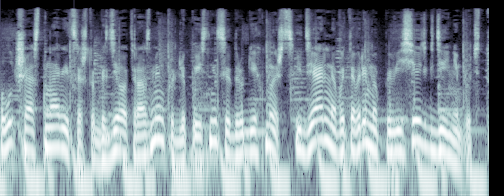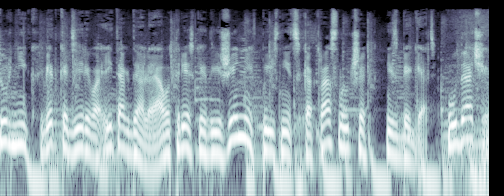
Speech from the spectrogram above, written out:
лучше остановиться, чтобы сделать разминку для поясницы и других мышц. Идеально в это время повисеть где-нибудь, турник, ветка дерева и так далее. А вот резких движений в пояснице как раз лучше избегать. Удачи!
